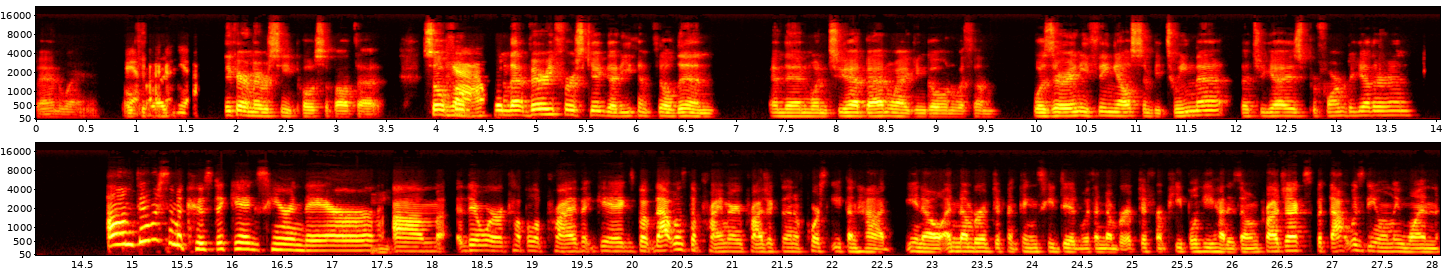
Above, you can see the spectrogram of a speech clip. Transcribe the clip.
Bandwagon. Okay, I Bandwagon, yeah. think I remember seeing posts about that. So from, Yeah. from that very first gig that Ethan filled in, and then once you had Bandwagon going with them, was there anything else in between that that you guys performed together in? Um, there were some acoustic gigs here and there. Mhm. Um, there were a couple of private gigs, but that was the primary project. Then, of course, Ethan had, you know, a number of different things he did with a number of different people. He had his own projects, but that was the only one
